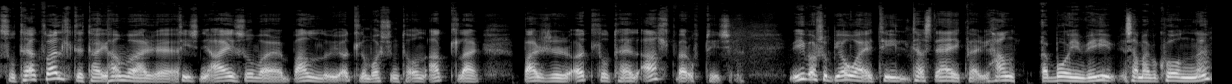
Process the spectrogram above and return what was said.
Så til kvalitet, da han var uh, tidsen i ei, så var ball i öllum Washington, atler, barrer, öll hotell, alt var opptidsen. Vi var så bjóa til til steg hver han er boin vi, sammen med konene,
